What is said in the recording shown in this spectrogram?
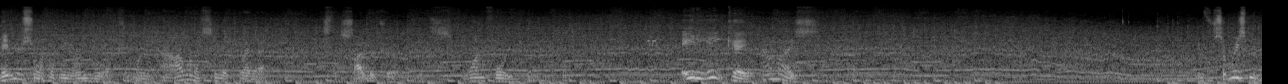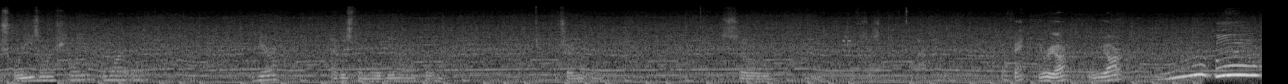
Maybe this will help me earn more extra money. I, I want to see what's right at. It's the Cybertruck. It's 140k. 88k. How nice. And for some reason, the trees aren't showing in my way. Here, at least from moving on, which I might know. So, okay. Here we are. Here we are. Woohoo!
